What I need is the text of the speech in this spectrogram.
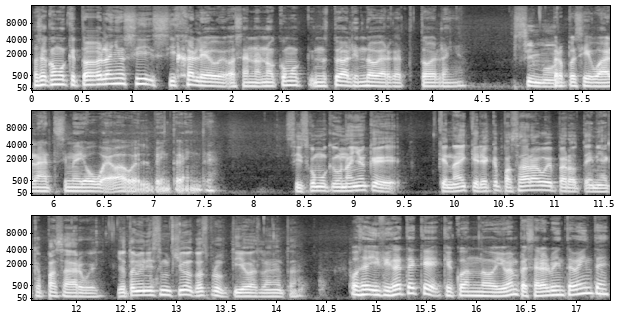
O sea, como que todo el año sí, sí jalé, güey. O sea, no, no como que no estoy valiendo verga todo el año. Simón. Pero pues igual, neta sí me dio hueva, güey, el 2020. Sí, es como que un año que, que nadie quería que pasara, güey, pero tenía que pasar, güey. Yo también hice un chingo de cosas productivas, la neta. O sea, y fíjate que, que cuando iba a empezar el 2020,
